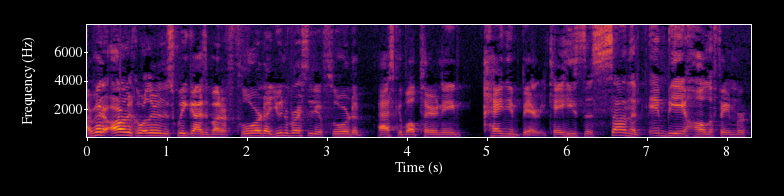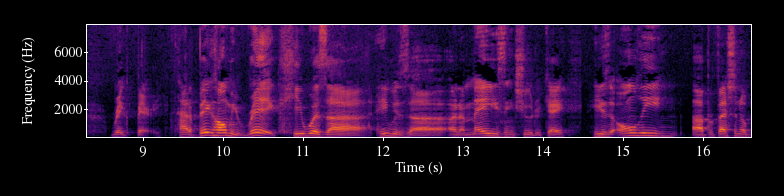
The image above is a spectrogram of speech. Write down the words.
I read an article earlier this week, guys, about a Florida, University of Florida basketball player named Canyon Barry. Okay, he's the son of NBA Hall of Famer Rick Barry had a big homie Rick. He was uh, he was uh, an amazing shooter. Okay, he's the only uh, professional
